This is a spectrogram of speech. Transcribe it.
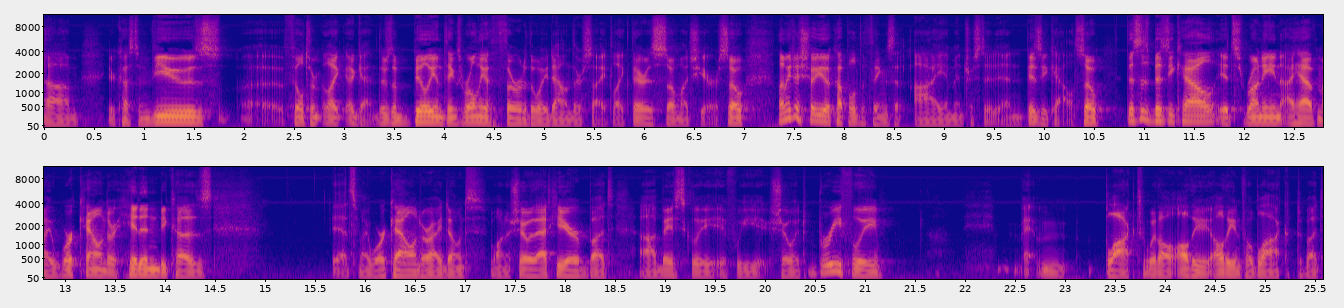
Um, your custom views, uh, filter, like again, there's a billion things. We're only a third of the way down their site. Like there is so much here. So let me just show you a couple of the things that I am interested in. BusyCal. So this is BusyCal. It's running. I have my work calendar hidden because that's my work calendar. I don't want to show that here, but uh, basically, if we show it briefly, blocked with all, all the all the info blocked. But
